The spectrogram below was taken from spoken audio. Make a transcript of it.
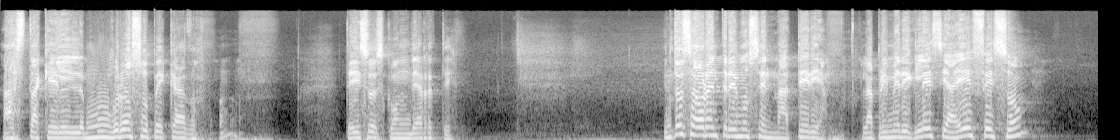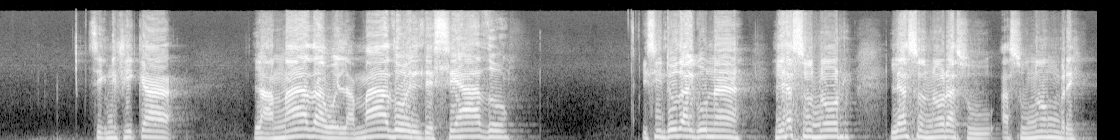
hasta que el mugroso pecado te hizo esconderte. Entonces ahora entremos en materia. La primera iglesia, Éfeso, significa la amada o el amado, el deseado. Y sin duda alguna le hace honor, le hace honor a su, a su nombre.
